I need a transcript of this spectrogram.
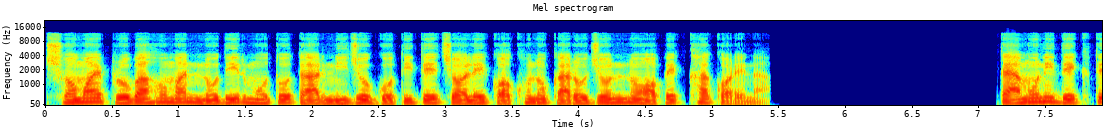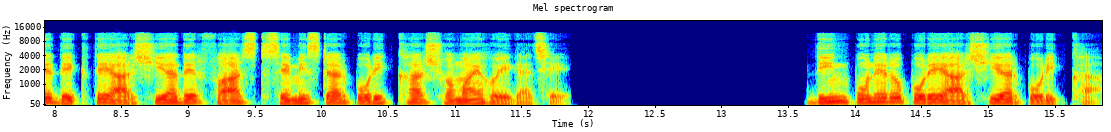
সময় প্রবাহমান নদীর মতো তার নিজ গতিতে চলে কখনো কারও জন্য অপেক্ষা করে না। তেমনি দেখতে দেখতে আরশিয়াদের ফার্স্ট সেমিস্টার পরীক্ষার সময় হয়ে গেছে। দিন পনেরো পরে আরশিয়ার পরীক্ষা।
